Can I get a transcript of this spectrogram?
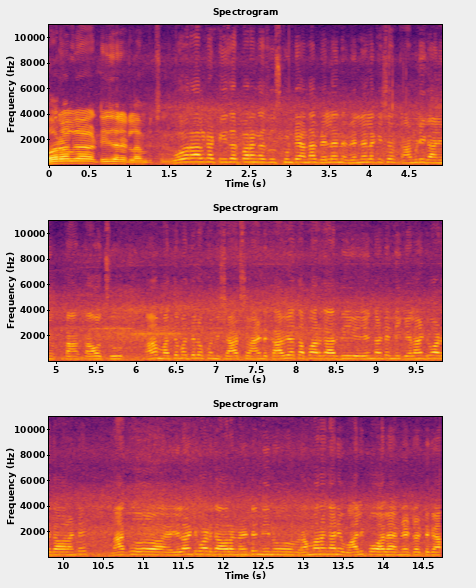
ఓవరాల్గా టీజర్ ఎట్లా అనిపించింది? ఓవరాల్గా టీజర్ పరంగా చూసుకుంటే అన్న వెన్నెల వెన్నెల కిషోర్ కామెడీ కానీ కావచ్చు. ఆ, మధ్య మధ్యలో కొన్ని షార్ట్స్ అండ్ కావ్య తపార్ గారిది ఏంటంటే నీకు ఎలాంటి వాడు కావాలంటే నాకు ఎలాంటి వాడు కావాలని అంటే నేను రమ్మనంగానే వాలిపోవాలి అనేటట్టుగా.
